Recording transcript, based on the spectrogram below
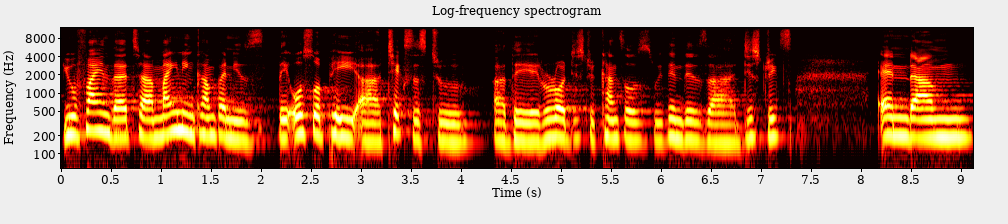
you'll find that uh, mining companies, they also pay uh, taxes to uh, the rural district councils within these uh, districts. And um,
